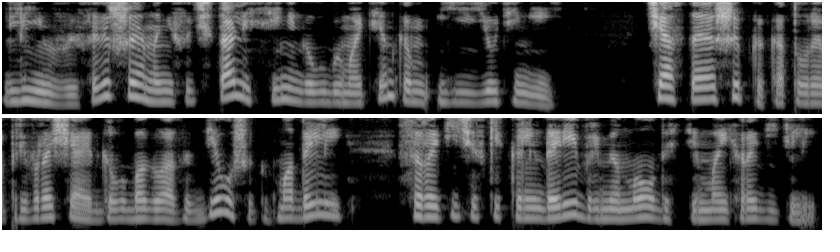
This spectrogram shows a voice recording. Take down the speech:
линзы, совершенно не сочетались с сине-голубым оттенком ее теней. Частая ошибка, которая превращает голубоглазых девушек в моделей с эротических календарей времен молодости моих родителей.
